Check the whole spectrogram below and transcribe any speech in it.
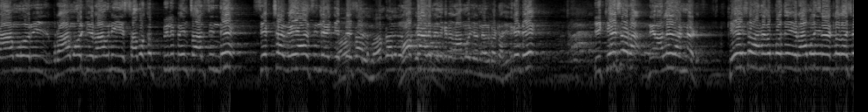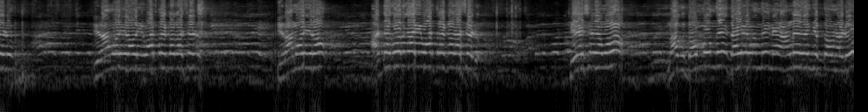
రామోరి రామోజీ రావుని ఈ సభకు పిలిపించాల్సిందే శిక్ష వేయాల్సిందే అని చెప్పేసి మోకాళ్ళు- మీద రామోజీ నిలబెట్టాలి. ఎందుకంటే ఈ కేశవ్ నేను అనలేదు అంటున్నాడు కేశవ్ అనకపోతే ఈ రామోజీరావు ఎట్లా రాశాడు? ఈ రామోజీరావు ఈ వార్త ఎట్లా రాశాడు? ఈ రామోజీరావు అడ్డగోలుగా ఈ వార్త ఎట్లా రాశాడు? కేశవేమో నాకు దమ్ము ఉంది ధైర్యం ఉంది నేను అనలేదని చెప్తా ఉన్నాడు.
